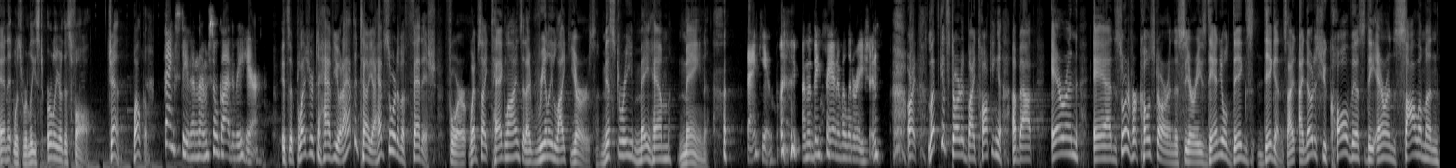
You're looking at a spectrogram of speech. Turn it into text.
and it was released earlier this fall. Jen, welcome. Thanks, Stephen. I'm so glad to be here. It's a pleasure to have you. And I have to tell you, I have sort of a fetish for website taglines, and I really like yours Mystery, Mayhem, Maine. Thank you. I'm a big fan of alliteration. All right, let's get started by talking about Erin and sort of her co star in the series, Daniel Diggs Diggins. I, I notice you call this the Erin Solomon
